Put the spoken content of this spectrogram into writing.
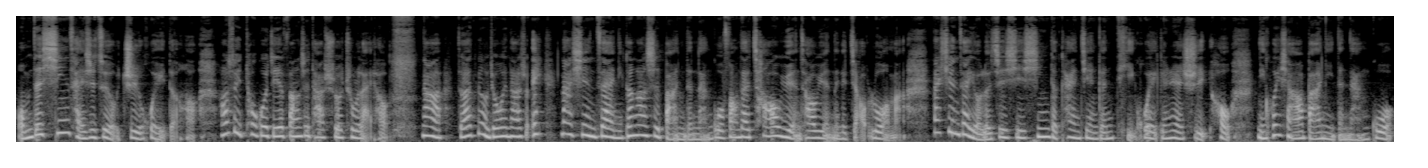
我们的心才是最有智慧的哈。然后，所以透过这些方式，他说出来哈，那走到这边，我就问他说：“哎，那现在你刚刚是把你的难过放在超远超远那个角落嘛？那现在有了这些新的看见、跟体会、跟认识以后，你会想要把你的难过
